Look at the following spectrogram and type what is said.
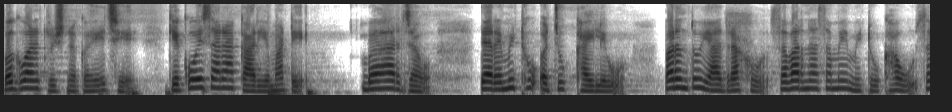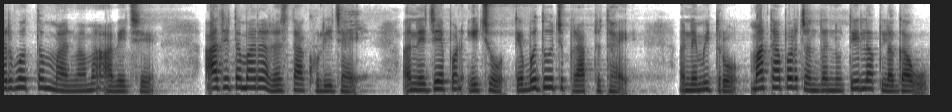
ભગવાન કૃષ્ણ કહે છે કે કોઈ સારા કાર્ય માટે બહાર જાઓ, ત્યારે મીઠું અચૂક ખાઈ લેવું. પરંતુ યાદ રાખો, સવારના સમયે મીઠું ખાવું સર્વોત્તમ માનવામાં આવે છે. આથી તમારા રસ્તા ખુલી જાય અને જે પણ ઈચ્છો તે બધું જ પ્રાપ્ત થાય. અને મિત્રો, માથા પર ચંદનનું તિલક લગાવવું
